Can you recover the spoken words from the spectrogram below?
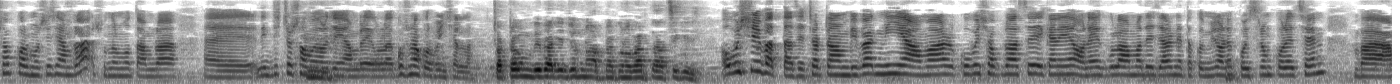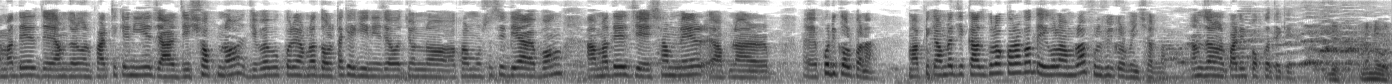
সব কর্মসূচি আমরা সুন্দর মতো আমরা নির্দিষ্ট সময় অনুযায়ী আমরা এগুলো ঘোষণা করব ইনশাল্লাহ চট্টগ্রাম বিভাগের জন্য আপনার কোনো বার্তা আছে কি? অবশ্যই বার্তা আছে। চট্টগ্রাম বিভাগ নিয়ে আমার খুবই স্বপ্ন আছে। এখানে অনেকগুলো আমাদের যারা নেতাকর্মীরা অনেক পরিশ্রম করেছেন বা আমাদের যে আমজনগণ পার্টিকে নিয়ে যার যে স্বপ্ন, যেভাবে করে আমরা দলটাকে এগিয়ে নিয়ে যাওয়ার জন্য কর্মসূচি দেওয়া এবং আমাদের যে সামনের আপনার পরিকল্পনা, মাফিক আমরা যে কাজগুলো করার কথা এগুলো আমরা ফুলফিল করব ইনশাল্লাহ আমজনগণ পার্টির পক্ষ থেকে। ধন্যবাদ।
